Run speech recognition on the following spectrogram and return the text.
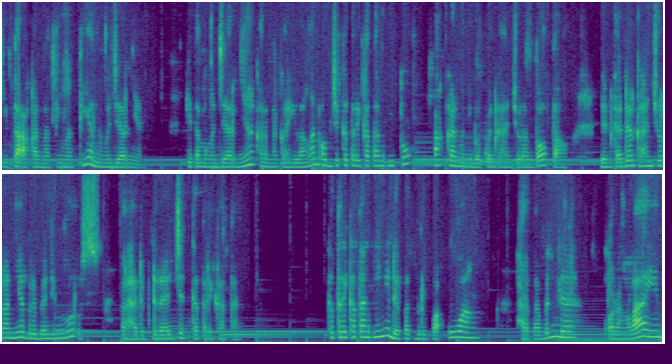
kita akan mati-matian mengejarnya kita mengejarnya karena kehilangan objek keterikatan itu akan menyebabkan kehancuran total, dan kadar kehancurannya berbanding lurus terhadap derajat keterikatan. Keterikatan ini dapat berupa uang, harta benda, orang lain,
